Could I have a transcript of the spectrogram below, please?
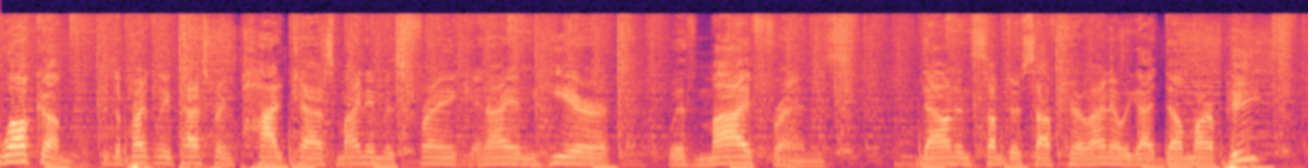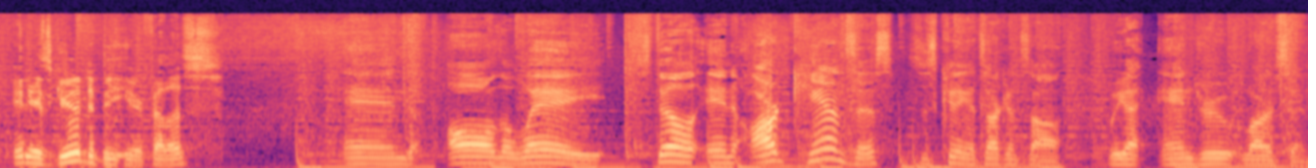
Welcome to the Practically Pastoring Podcast. My name is Frank, and I am here with my friends down in Sumter, South Carolina. We got Delmar P. It is good to be here, fellas. And all the way still in Arkansas, just kidding, it's Arkansas, we got Andrew Larson.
